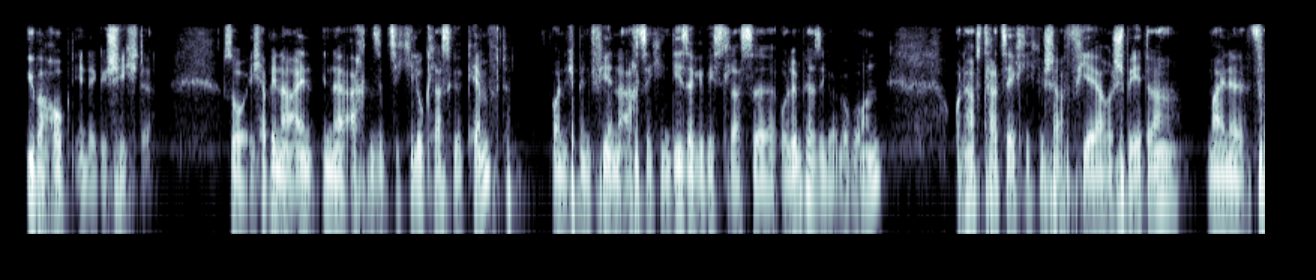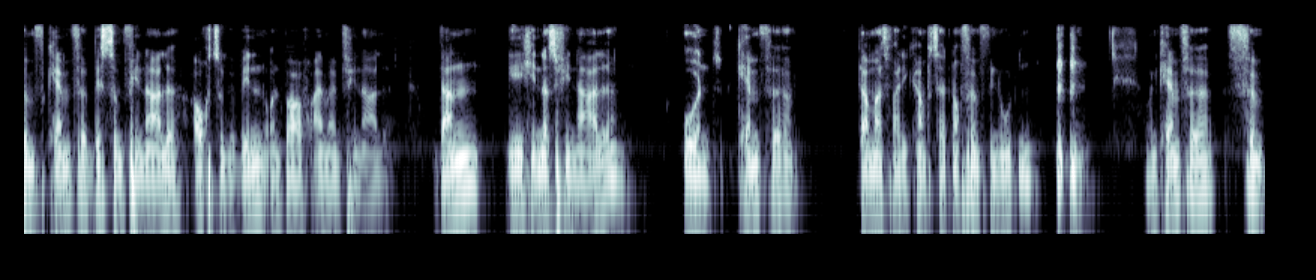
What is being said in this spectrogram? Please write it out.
überhaupt in der Geschichte. So, ich habe in der, in der 78 Kilo Klasse gekämpft und ich bin 84 in dieser Gewichtsklasse Olympiasieger geworden und habe es tatsächlich geschafft, vier Jahre später meine fünf Kämpfe bis zum Finale auch zu gewinnen und war auf einmal im Finale. Dann gehe ich in das Finale und kämpfe. Damals war die Kampfzeit noch fünf Minuten und kämpfe fünf,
